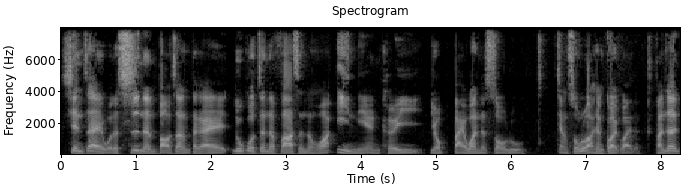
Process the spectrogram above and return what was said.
现在我的失能保障大概，如果真的发生的话，一年可以有百万的收入。讲收入好像怪怪的，反正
